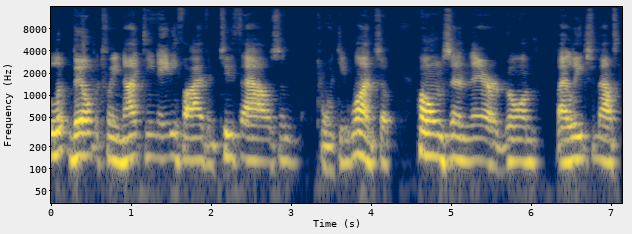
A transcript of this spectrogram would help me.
built between 1985 and 2021. So homes in there are going by leaps and bounds.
